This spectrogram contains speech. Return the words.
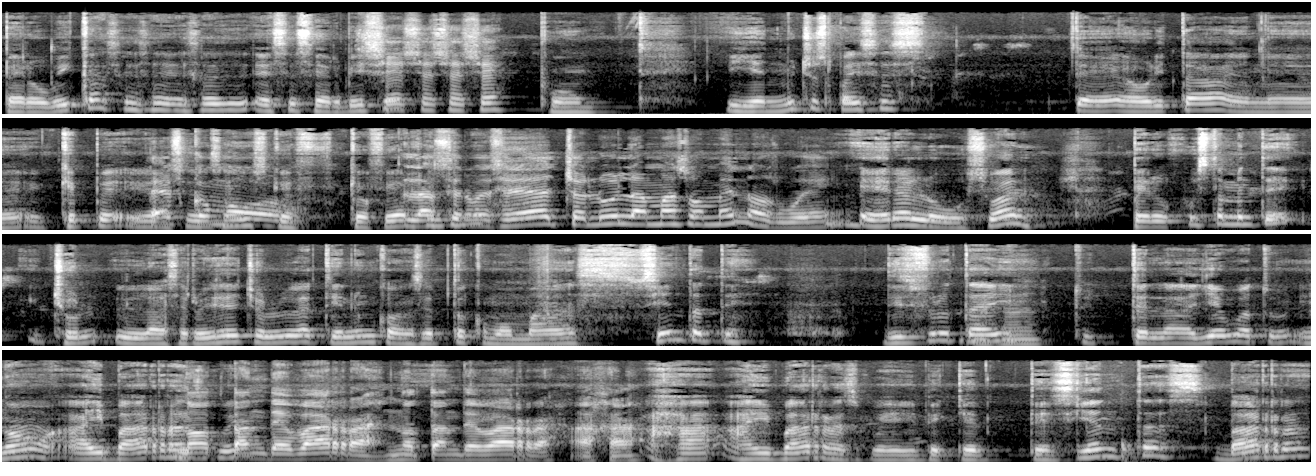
Pero ubicas ese ese, ese servicio. Sí, sí, sí, sí. Pum. Y en muchos países, eh, ahorita, en, eh, ¿qué Es como que, que fui a la cervecería de Cholula, más o menos, güey. era lo usual. Pero justamente Chol- la cervecería de Cholula tiene un concepto como más, siéntate, disfruta ahí, te la llevo a tu... No, hay barras, No tan de barra, no tan de barra, ajá. Ajá, hay barras, güey, de que te sientas, barra,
